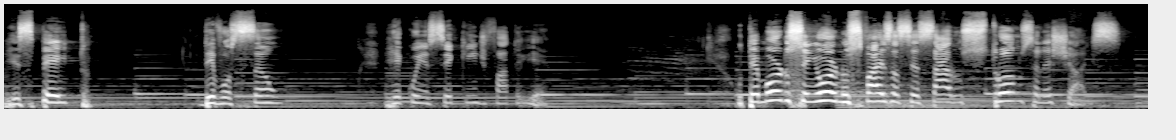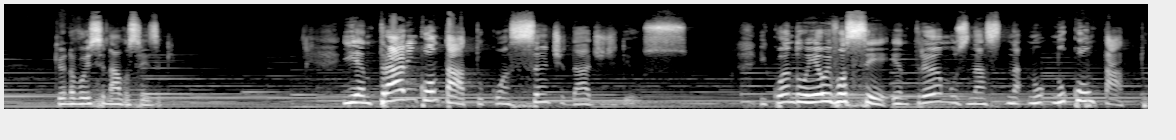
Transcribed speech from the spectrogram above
respeito, devoção, reconhecer quem de fato Ele é. O temor do Senhor nos faz acessar os tronos celestiais, que eu ainda vou ensinar vocês aqui, e entrar em contato com a santidade de Deus. E quando eu e você entramos na, no, no contato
